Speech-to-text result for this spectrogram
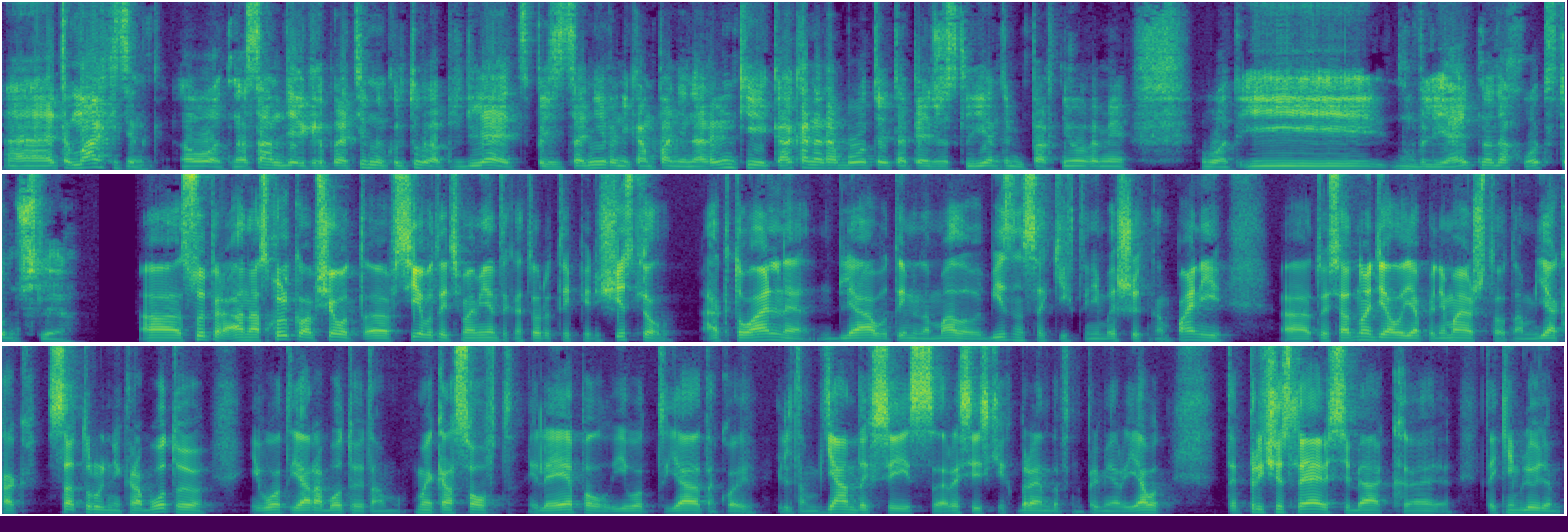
Э, это маркетинг. Вот. На самом деле корпоративная культура определяет позиционирование компании на рынке, как она работает, опять же, с клиентами, партнерами, вот, и влияет на доход в том числе. А, супер. А насколько вообще вот а, все вот эти моменты, которые ты перечислил, актуальны для вот именно малого бизнеса, каких-то небольших компаний? А, то есть одно дело, я понимаю, что там я как сотрудник работаю, и вот я работаю там в Microsoft или Apple, и вот я такой, или там в Яндексе из российских брендов, например, я вот причисляю себя к э, таким людям.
